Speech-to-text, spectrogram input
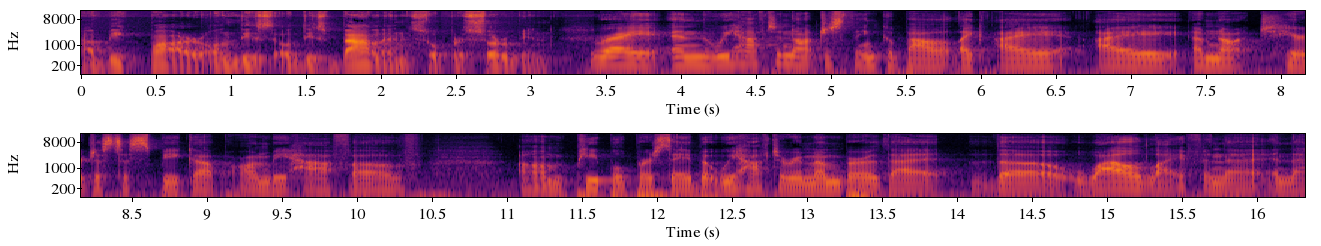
a big part on this on this balance of preserving. Right, and we have to not just think about like I I am not here just to speak up on behalf of um, people per se, but we have to remember that the wildlife and the and the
